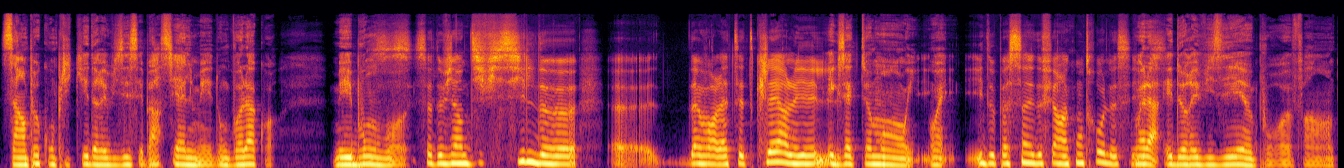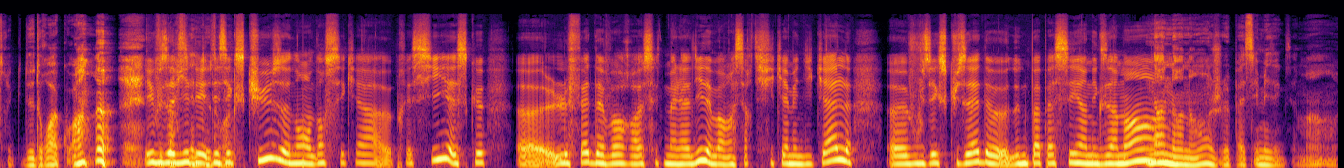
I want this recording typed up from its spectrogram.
c'est un peu compliqué de réviser ses partiels. Mais donc voilà quoi. Mais bon, ça devient difficile de d'avoir la tête claire. Les, Exactement, oui. Ouais. Et de passer et de faire un contrôle. Voilà, et de réviser euh, pour euh, enfin un truc de droit, quoi. Et vous aviez des, excuses dans, dans, ces cas euh, précis? Est-ce que le fait d'avoir cette maladie, d'avoir un certificat médical, vous excusait de, de, ne pas passer un examen? Non, non, non, je passais mes examens.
